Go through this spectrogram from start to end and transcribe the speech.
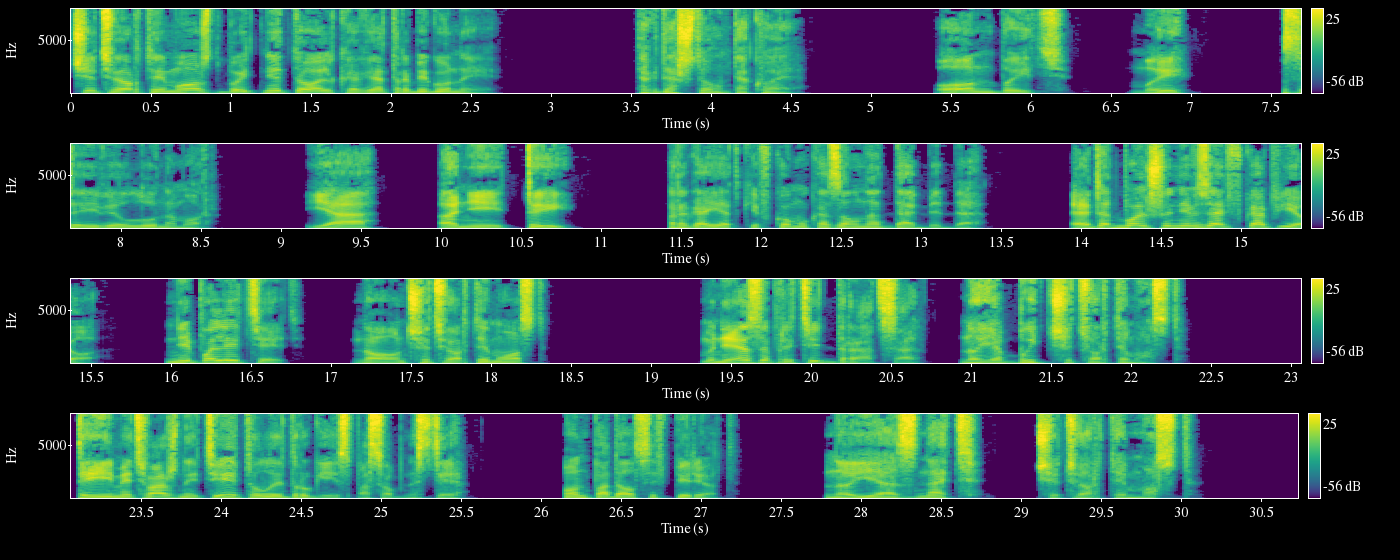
Четвертый мост быть не только ветробегуны». «Тогда что он такое?» «Он быть. Мы», — заявил Луномор. «Я, они, ты», — Рогаед кивком указал на Даббида. «Этот больше не взять в копье, не полететь но он четвертый мост. Мне запретить драться, но я быть четвертый мост. Ты иметь важный титул и другие способности. Он подался вперед. Но я знать четвертый мост.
